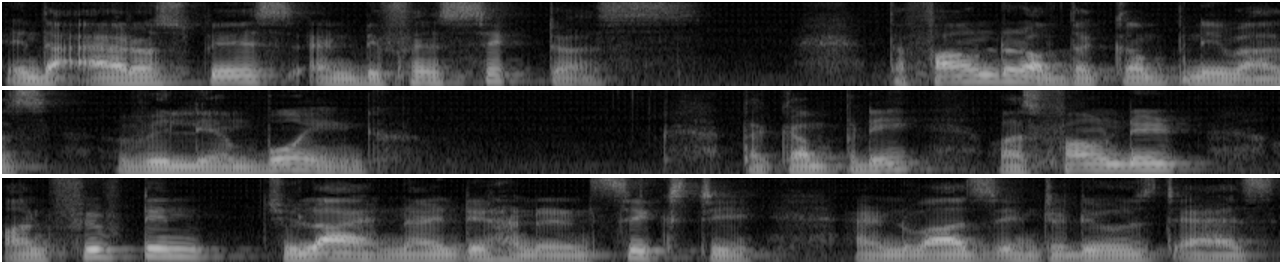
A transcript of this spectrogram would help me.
in the aerospace and defense sectors. The founder of the company was William Boeing. The company was founded on 15 July 1960 and was introduced as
